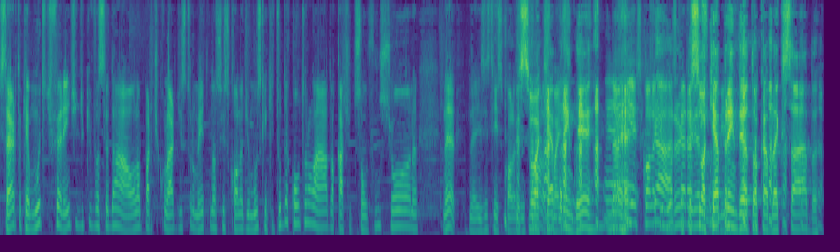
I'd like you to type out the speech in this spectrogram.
certo? Que é muito diferente de que você dá aula particular de instrumento na sua escola de música, em que tudo é controlado, a caixa de som funciona, né? Existem escolas de pessoa quer aprender. Na é. minha escola Cara, de música era A pessoa assim, quer aprender a tocar Black Sabbath.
